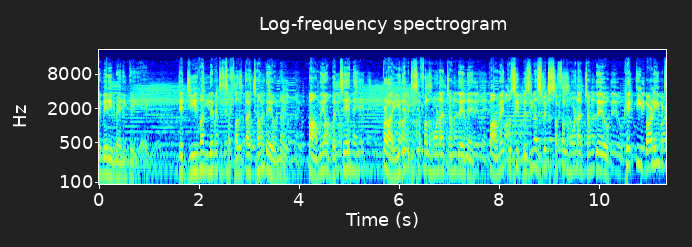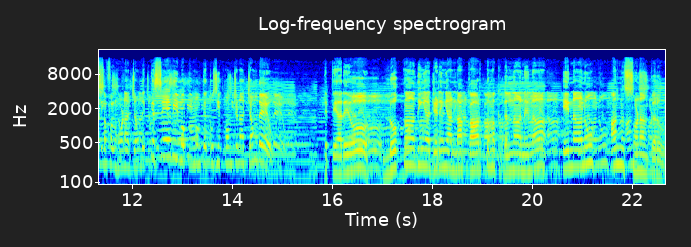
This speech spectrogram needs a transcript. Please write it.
ਇਹ ਮੇਰੀ ਬੇਨਤੀ ਹੈ। ਜੇ ਜੀਵਨ ਦੇ ਵਿੱਚ ਸਫਲਤਾ ਚਾਹੁੰਦੇ ਹੋ ਨਾ, ਭਾਵੇਂ ਉਹ ਬੱਚੇ ਨੇ, ਪੜ੍ਹਾਈ ਦੇ ਵਿੱਚ ਸਫਲ ਹੋਣਾ ਚਾਹੁੰਦੇ ਨੇ, ਭਾਵੇਂ ਤੁਸੀਂ ਬਿਜ਼ਨਸ ਵਿੱਚ ਸਫਲ ਹੋਣਾ ਚਾਹੁੰਦੇ ਹੋ, ਖੇਤੀਬਾੜੀ ਵਿੱਚ ਸਫਲ ਹੋਣਾ ਚਾਹੁੰਦੇ, ਕਿਸੇ ਵੀ ਮੁਕਾਮ ਤੇ ਤੁਸੀਂ ਪਹੁੰਚਣਾ ਚਾਹੁੰਦੇ ਹੋ। ਤੇ ਪਿਆਰਿਓ, ਲੋਕਾਂ ਦੀਆਂ ਜਿਹੜੀਆਂ ਨਕਾਰਾਤਮਕ ਗੱਲਾਂ ਨੇ ਨਾ, ਇਹਨਾਂ ਨੂੰ ਅਨਸੁਣਾ ਕਰੋ।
